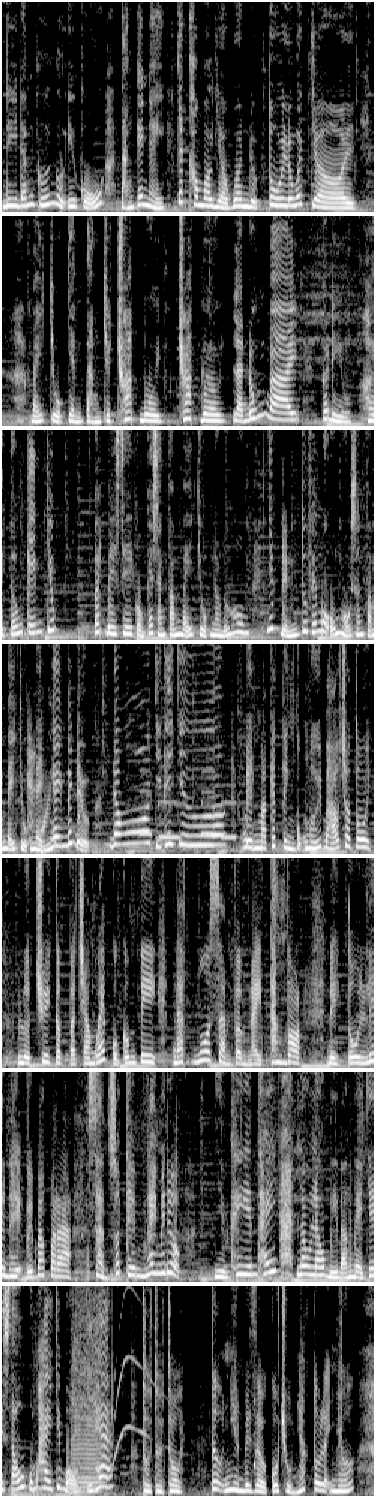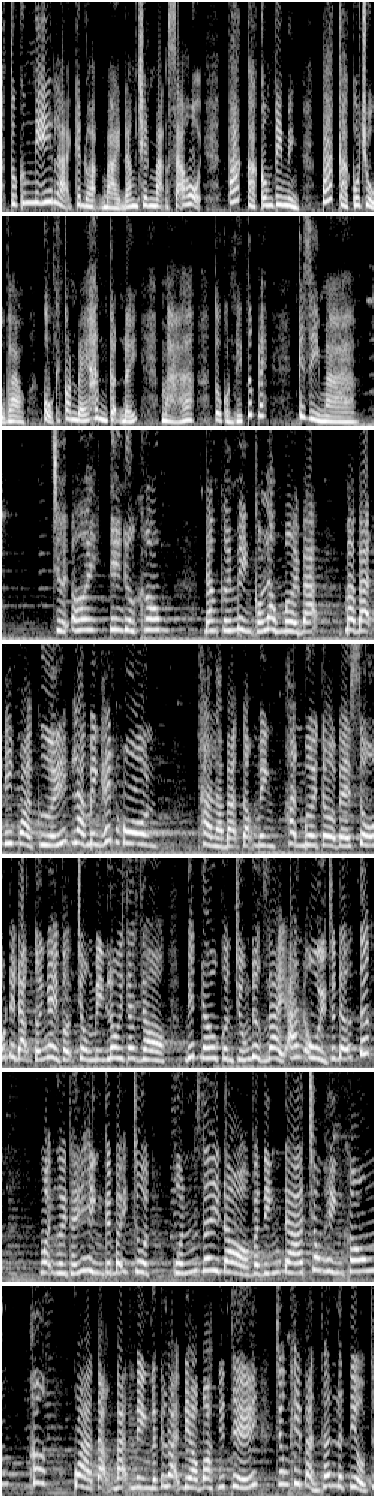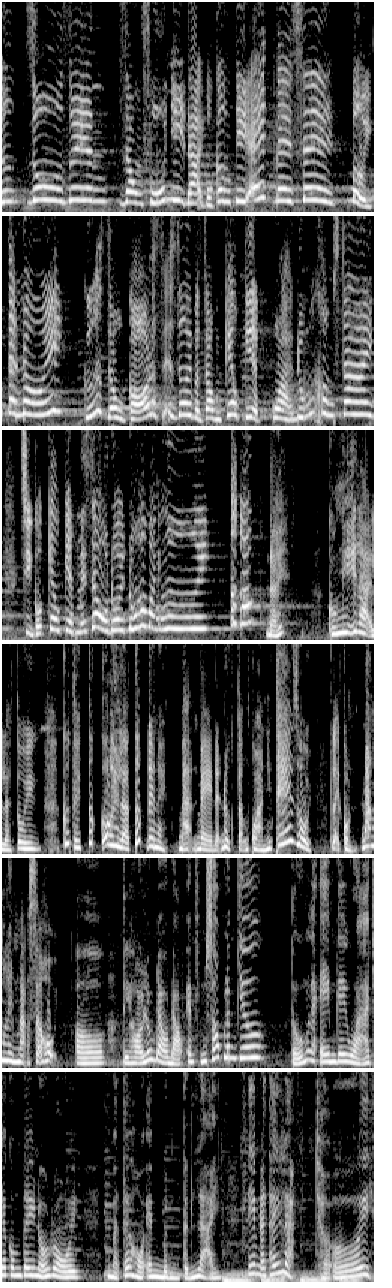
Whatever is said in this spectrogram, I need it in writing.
Đi đám cưới người yêu cũ Tặng cái này chắc không bao giờ quên được tôi luôn á trời. Bảy chuột dành tặng cho Trap Boy, Trap Girl là đúng bài. Có điều hơi tốn kém chút. SBC còn cái sản phẩm bảy chuột nào nữa không? Nhất định tôi phải mua ủng hộ sản phẩm bảy chuột này ngay mới được Đó, chị thấy chưa? Bên marketing cũng mới báo cho tôi lượt truy cập vào trang web của công ty đặt mua sản phẩm này tăng vọt để tôi liên hệ với Barbara sản xuất thêm ngay mới được. Nhiều khi em thấy lâu lâu bị bạn bè chơi xấu cũng hay chứ bộ chị ha Thôi thôi thôi, tự nhiên bây giờ cô chủ nhắc tôi lại nhớ. Tôi cứ nghĩ lại cái đoạn bài đăng trên mạng xã hội, tác cả công ty mình, tác cả cô chủ vào của cái con bé hân cận đấy. Mà tôi còn thấy tức đấy. Cái gì mà... Trời ơi, tin được không? Đám cưới mình có lòng mời bạn Mà bạn đi quả cưới là mình hết hồn Thà là bạn tặng mình hẳn 10 tờ vé số Để đặng tới ngày vợ chồng mình lôi ra giò Biết đâu còn chúng được giải an ủi cho đỡ tức Mọi người thấy hình cái bẫy chuột Quấn dây đỏ và đính đá trong hình không? Hơ, quà tặng bạn mình là cái loại bèo bọt như thế Trong khi bản thân là tiểu thư Du Duyên Dòng phú nhị đại của công ty SBC Bởi ta nói cứ giàu có là sẽ rơi vào dòng keo kiệt Quả đúng không sai Chỉ có keo kiệt mới giàu thôi đúng không mọi người? Tức có. Đấy, có nghĩ lại là tôi cứ thấy tức ơi là tức đây này. Bạn bè đã được tặng quà như thế rồi Lại còn đăng lên mạng xã hội. Ờ, thì hồi lúc đầu đọc em cũng sốc lắm chứ. Tưởng là em gây họa cho công ty nữa rồi. Nhưng mà tới hồi em bình tĩnh lại Thì em đã thấy là Trời ơi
